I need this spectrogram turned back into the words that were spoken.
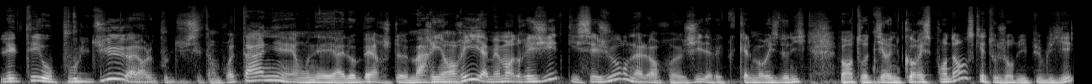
l'été au Pouldu. Alors, le Pouldu, c'est en Bretagne. Et on est à l'auberge de Marie-Henri. A même André Gide qui séjourne. Alors, euh, Gide, avec lequel Maurice Denis va entretenir une correspondance qui est aujourd'hui publiée.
